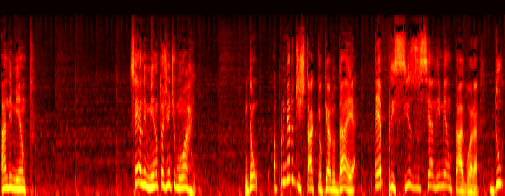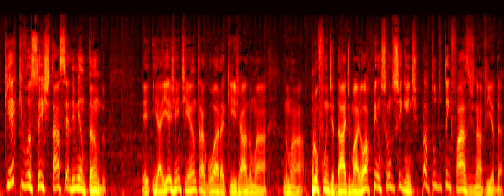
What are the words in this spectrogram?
alimento. Sem alimento a gente morre. Então, o primeiro destaque que eu quero dar é é preciso se alimentar. Agora, do que que você está se alimentando? E, e, aí a gente entra agora aqui já numa, numa profundidade maior, pensando o seguinte: para tudo tem fases na vida.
